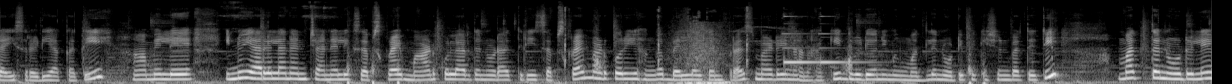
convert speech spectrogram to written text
ರೈಸ್ ರೆಡಿ ಆಕತಿ. ಆಮೇಲೆ ಇನ್ನೂ ಯಾರೆಲ್ಲ ನನ್ನ ಚಾನಲಿಗೆ ಸಬ್ಸ್ಕ್ರೈಬ್ ಮಾಡ್ಕೊಲಾರ್ದೆ ನೋಡಾತ್ರಿ ಸಬ್ಸ್ಕ್ರೈಬ್ ಮಾಡ್ಕೊರಿ, ಹಂಗೆ ಬೆಲ್ ಐಕನ್ ಪ್ರೆಸ್ ಮಾಡಿರಿ. ನಾನು ಹಾಕಿದ ವಿಡಿಯೋ ನಿಮಗೆ ಮೊದಲೇ ನೋಟಿಫಿಕೇಶನ್ ಬರ್ತೈತಿ. ಮತ್ತು ನೋಡ್ರಿಲೆ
